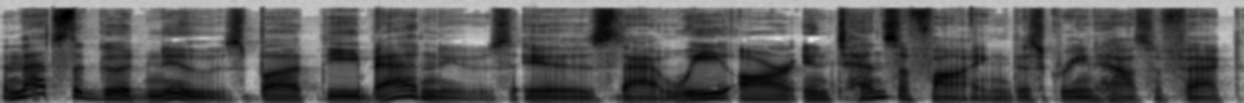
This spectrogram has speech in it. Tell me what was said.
And that's the good news, but the bad news is that we are intensifying this greenhouse effect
